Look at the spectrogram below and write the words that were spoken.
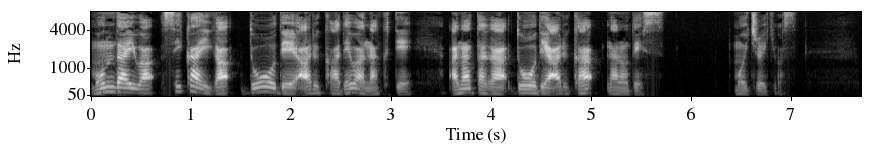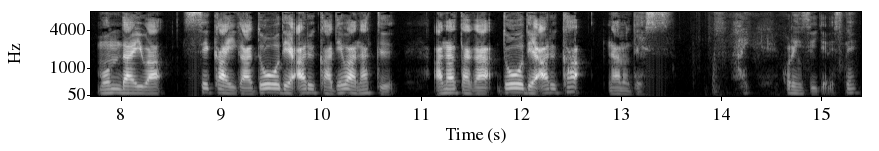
問題は世界がどうであるかではなくて、あなたがどうであるかなのです。もう一度行きます。問題は世界がどうであるかではなく、あなたがどうであるかなのです。はい。これについてですね。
